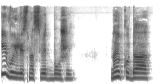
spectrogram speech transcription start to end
И вылез на свет Божий. «Ну и куда?»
